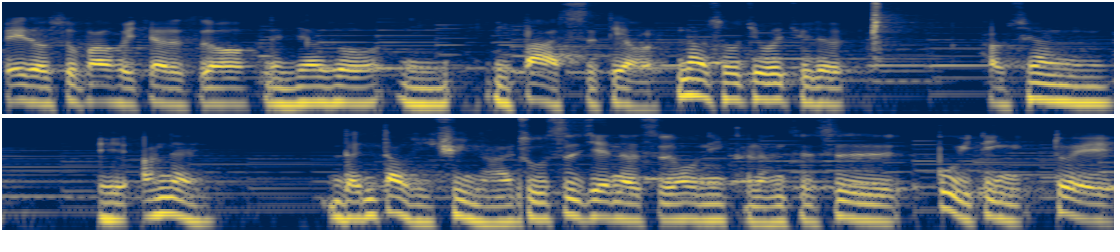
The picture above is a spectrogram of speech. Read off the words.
背着书包回家的时候，人家说你你爸死掉了，那时候就会觉得好像，诶，安奈，人到底去哪里？出世间的时候，你可能只是不一定对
